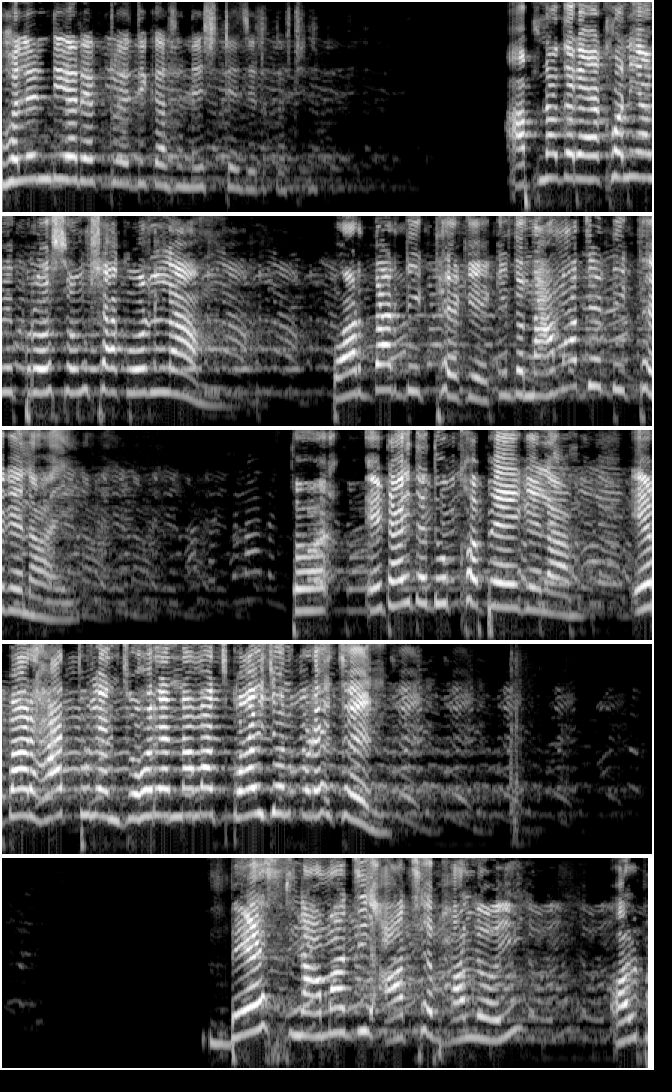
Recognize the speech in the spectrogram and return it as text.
ভলেন্টিয়ার একটু এদিকে আসেন স্টেজের কাছে। আপনাদের এখনই আমি প্রশংসা করলাম, পর্দার দিক থেকে, কিন্তু নামাজের দিক থেকে নয়। তো এটাই তো দুঃখ পেয়ে গেলাম। এবার হাত তুলেন, জোহরের নামাজ কয়জন পড়েছেন? বেশ, নামাজি আছে, ভালোই, অল্প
